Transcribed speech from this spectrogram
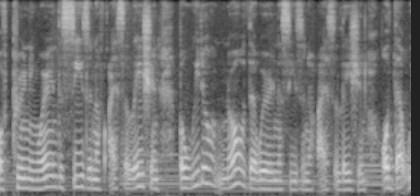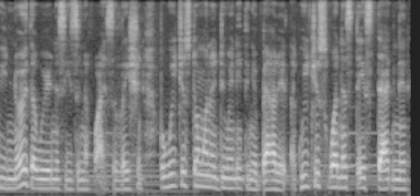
of pruning, we're in the season of isolation, but we don't know that we're in a season of isolation or that we know that we're in a season of isolation, but we just don't want to do anything about it. Like we just want to stay stagnant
